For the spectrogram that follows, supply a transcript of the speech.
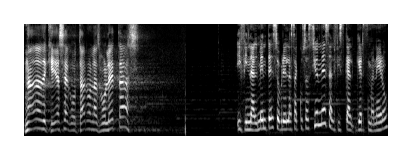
Nada de que ya se agotaron las boletas. Y finalmente, sobre las acusaciones al fiscal Gertz Manero,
